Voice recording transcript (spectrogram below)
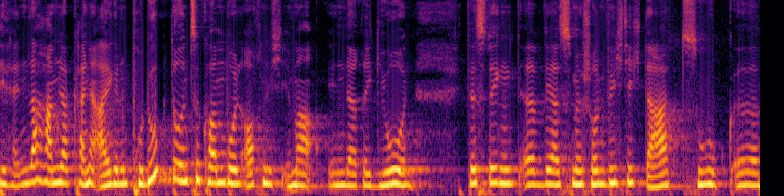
die Händler haben ja keine eigenen Produkte und sie kommen wohl auch nicht immer in der Region. Deswegen äh, wäre es mir schon wichtig, dazu äh,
